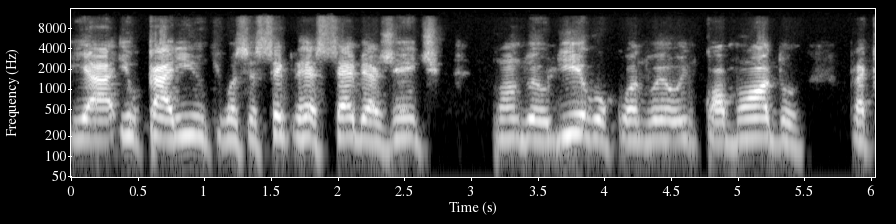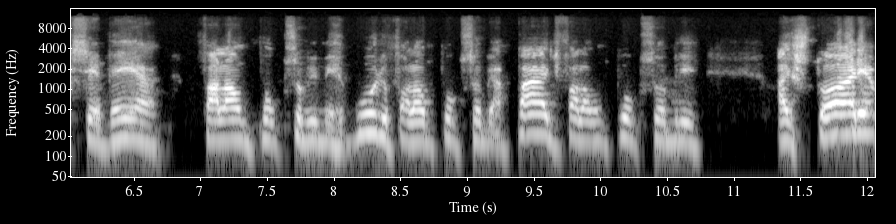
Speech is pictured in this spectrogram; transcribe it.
e, a, e o carinho que você sempre recebe a gente quando eu ligo, quando eu incomodo para que você venha falar um pouco sobre mergulho, falar um pouco sobre a PAD, falar um pouco sobre a história.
